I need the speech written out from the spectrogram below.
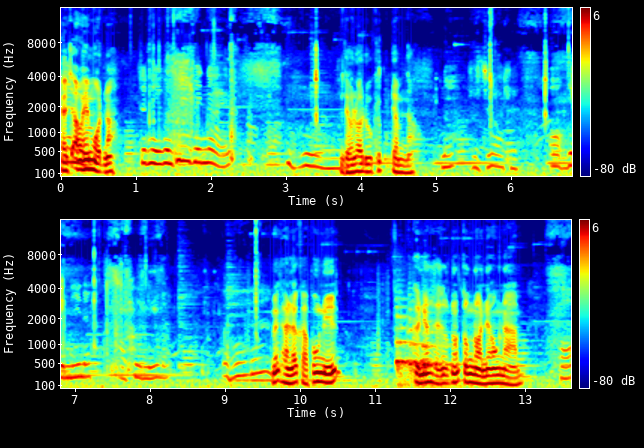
ฉันจะเอาให้หมดเนาะ จะหนีคุณพี่ไปไหนเดี๋ยวเราดูคลิปเต็มเนาะ เนอะสุดยอดเลย ออกเย็นนี้นะ ออกคืนนี้นะไม่ทันแล้วครับพรุ่งนี้ คืนนี้ต้องต้องนอนในห้องน้ำเพราะ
